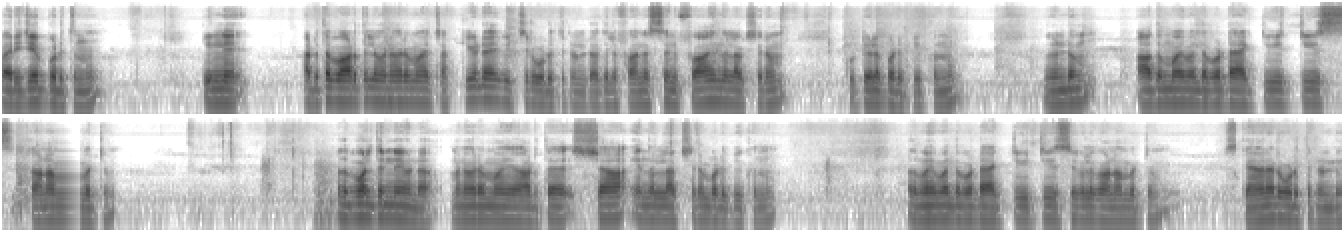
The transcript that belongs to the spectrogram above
പരിചയപ്പെടുത്തുന്നു. പിന്നെ അടുത്ത പാഠത്തിൽ മനോഹരമായ ചക്കിയുടെ പിക്ചർ കൊടുത്തിട്ടുണ്ട്. അതിൽ ഫനസിൻ ഫ എന്നുള്ള അക്ഷരം കുട്ടികളെ പഠിപ്പിക്കുന്നു. വീണ്ടും അതുമായി ബന്ധപ്പെട്ട ആക്ടിവിറ്റീസ് കാണാൻ പറ്റും. അതുപോലെ തന്നെ ഉണ്ട്. മനോഹരമായ അടുത്ത ഷ എന്നുള്ള അക്ഷരം പഠിപ്പിക്കുന്നു. അതുമായി ബന്ധപ്പെട്ട ആക്ടിവിറ്റീസുകൾ കാണാൻ പറ്റും. സ്കാനർ കൊടുത്തിട്ടുണ്ട്.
